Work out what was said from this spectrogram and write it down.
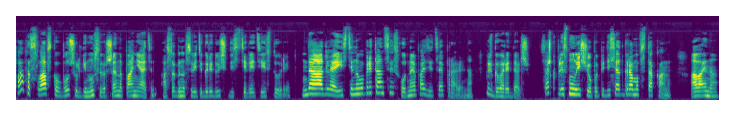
Пафос Славского был Шульгину совершенно понятен, особенно в свете грядущих десятилетий истории. Да, для истинного британца исходная позиция правильна. Пусть говорит дальше. Сашка плеснул еще по 50 граммов стакана. А война?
